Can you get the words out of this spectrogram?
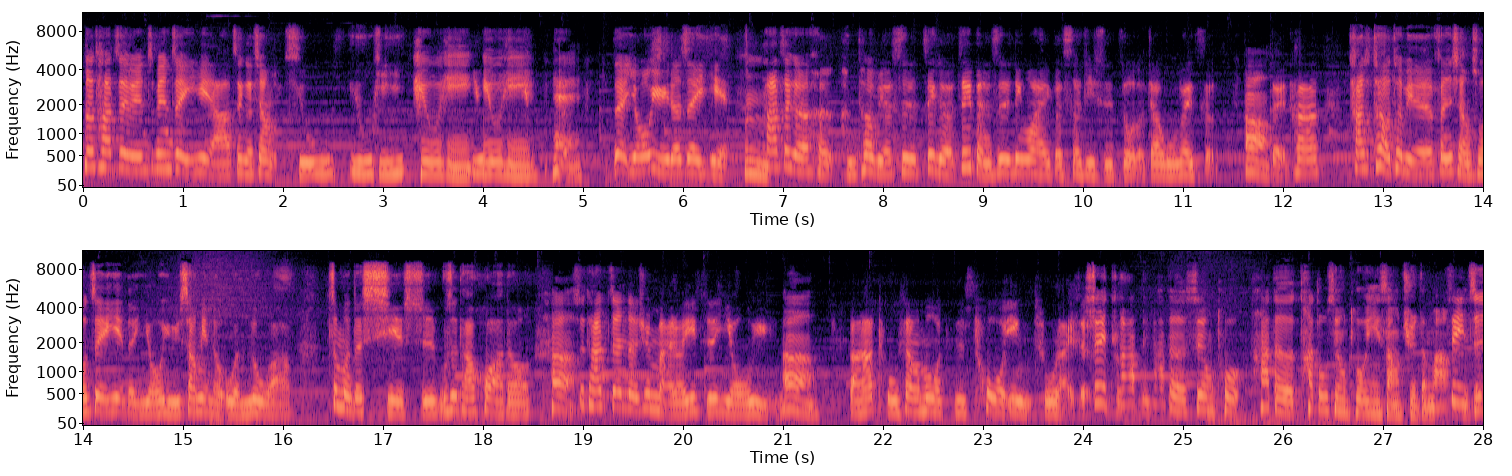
那他这边这边这一页啊，这个像，Q U H U H U H，嘿，对，鱿鱼的这一页，嗯，它这个很很特别，是这个这一本是另外一个设计师做的，叫吴瑞泽。嗯，对他他他有特别分享说，这一页的鱿鱼上面的纹路啊，这么的写实，不是他画的哦，嗯，是他真的去买了一只鱿鱼，嗯。把它涂上墨汁拓印出来的，所以他他的是用拓，他的他都是用拓印上去的吗？这一只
